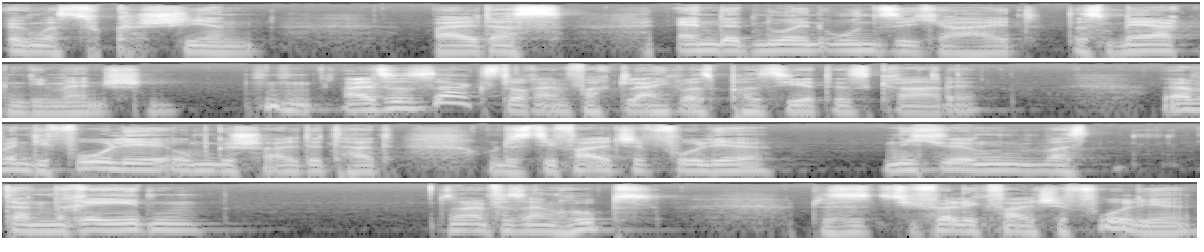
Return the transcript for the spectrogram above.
irgendwas zu kaschieren, weil das endet nur in Unsicherheit. Das merken die Menschen. Also sag's doch einfach gleich, was passiert ist gerade. Ja, wenn die Folie umgeschaltet hat und es die falsche Folie, nicht irgendwas dann reden, sondern einfach sagen, hups, das ist die völlig falsche Folie.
